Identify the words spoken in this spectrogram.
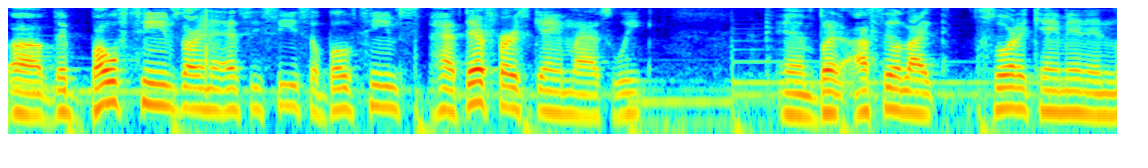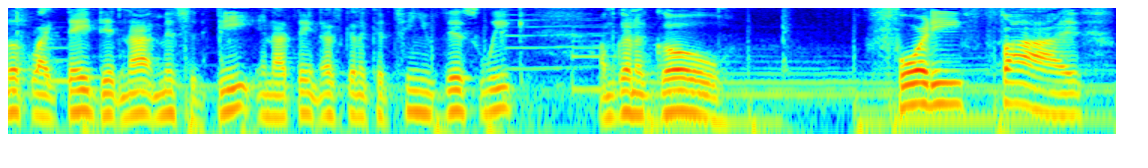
Uh, both teams are in the SEC, so both teams had their first game last week, and but I feel like Florida came in and looked like they did not miss a beat, and I think that's going to continue this week. I'm going to go 45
